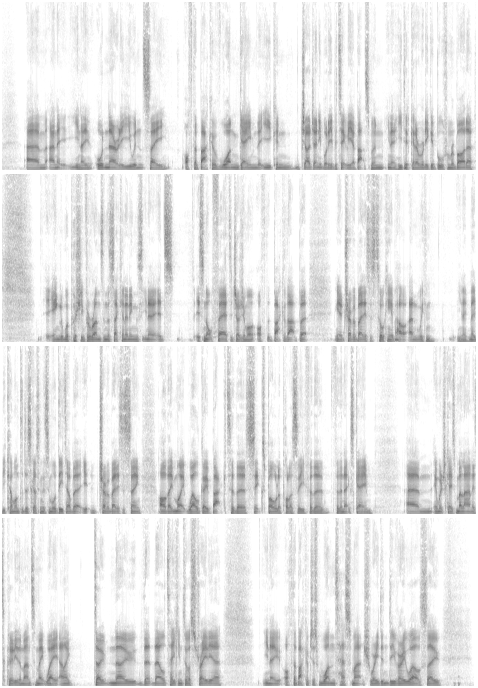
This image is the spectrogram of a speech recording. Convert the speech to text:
Um, and it, you know, ordinarily you wouldn't say off the back of one game that you can judge anybody, particularly a batsman. You know, he did get a really good ball from Rabada. England were pushing for runs in the second innings. You know, it's it's not fair to judge him off the back of that. But you know, Trevor Bayliss is talking about, and we can you know maybe come on to discussing this in more detail. But it, Trevor Bayliss is saying, oh, they might well go back to the six bowler policy for the for the next game. Um, in which case, Malan is clearly the man to make way, and I don't know that they'll take him to Australia. You know, off the back of just one Test match where he didn't do very well. So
